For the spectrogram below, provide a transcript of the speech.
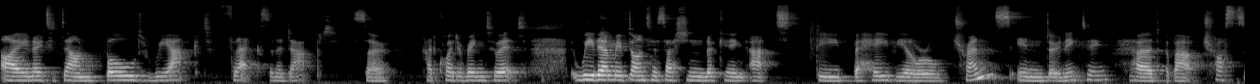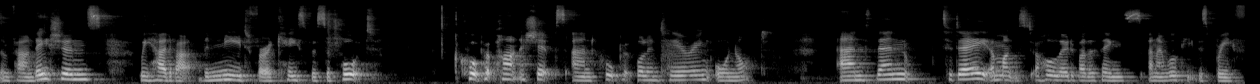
I noted down bold react flex and adapt so had quite a ring to it. We then moved on to a session looking at the behavioral trends in donating. We heard about trusts and foundations. We heard about the need for a case for support, corporate partnerships, and corporate volunteering or not. And then today, amongst a whole load of other things, and I will keep this brief,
